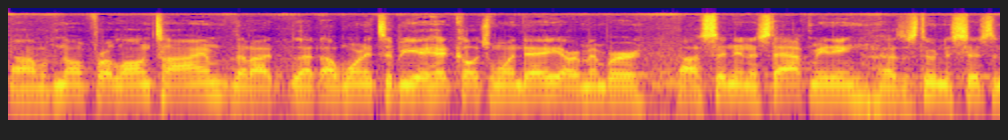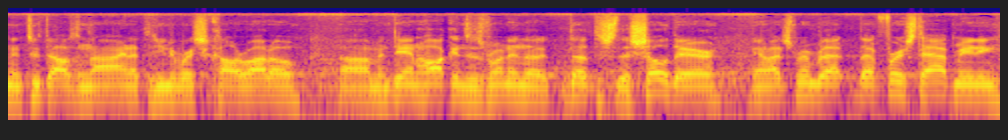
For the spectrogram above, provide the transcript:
Um, I've known for a long time that I, that I wanted to be a head coach one day. I remember uh, sitting in a staff meeting as a student assistant in 2009 at the University of Colorado, um, and Dan Hawkins is running the, the, the, show there. And I just remember that, that first staff meeting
